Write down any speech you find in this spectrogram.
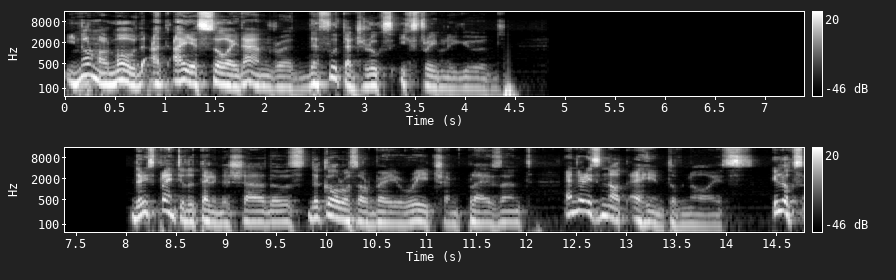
In normal mode at ISO 800 the footage looks extremely good. There is plenty to tell in the shadows, the colors are very rich and pleasant, and there is not a hint of noise. It looks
